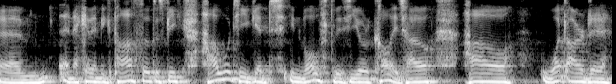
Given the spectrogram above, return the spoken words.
um, an academic path, so to speak, how would he get involved with your college? How how what are the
